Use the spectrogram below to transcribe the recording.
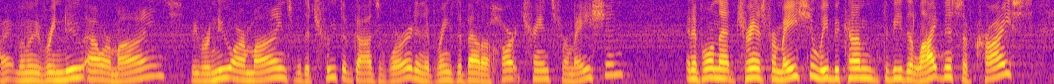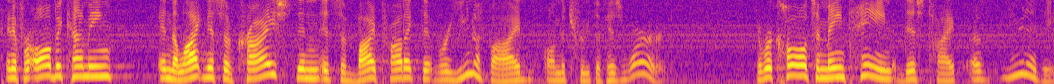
Right? When we renew our minds, we renew our minds with the truth of God's Word, and it brings about a heart transformation. And upon that transformation, we become to be the likeness of Christ. And if we're all becoming in the likeness of Christ, then it's a byproduct that we're unified on the truth of His Word. And we're called to maintain this type of unity.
